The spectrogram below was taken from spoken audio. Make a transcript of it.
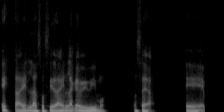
esta es la sociedad en la que vivimos. O sea, eh,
